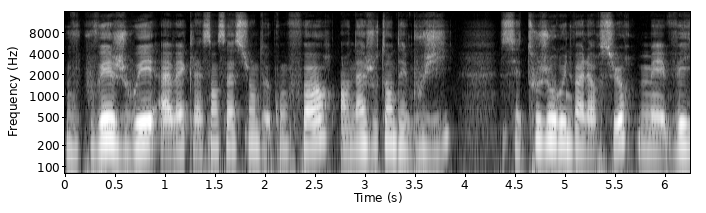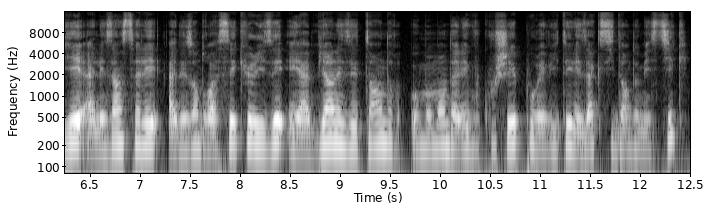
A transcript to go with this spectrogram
vous pouvez jouer avec la sensation de confort en ajoutant des bougies. C'est toujours une valeur sûre, mais veillez à les installer à des endroits sécurisés et à bien les éteindre au moment d'aller vous coucher pour éviter les accidents domestiques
